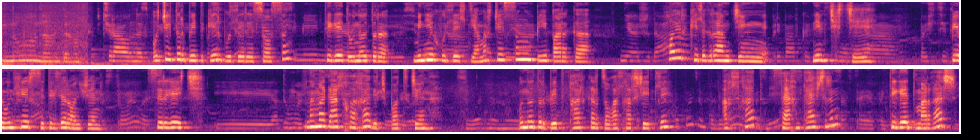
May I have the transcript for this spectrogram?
Ну, надо. Вчера у нас Өчигдөр бид гэр бүлэрээ суусан. Тэгээд өнөөдөр миний хүлээлт ямар ч байсан би баг не ожидал. 2 кг-ийн Прибавка нэмчихжээ. Би үнэхээр сэтгэлээр унж байна. Думаю, что намайг алах байхаа гэж бодож байна. Өнөөдөр бид паркаар зугаалахаар шийдлээ. Алхаад сайхан тайвширна. Тэгээд маргааш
